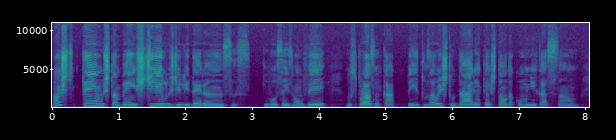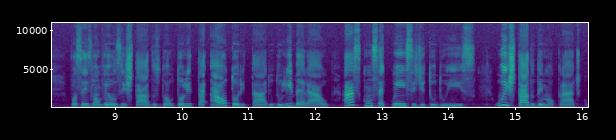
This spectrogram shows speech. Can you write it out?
Nós temos também estilos de lideranças, que vocês vão ver nos próximos capítulos ao estudarem a questão da comunicação. Vocês vão ver os estados do autoritário, do liberal, as consequências de tudo isso, o Estado democrático,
